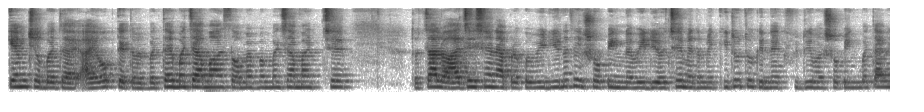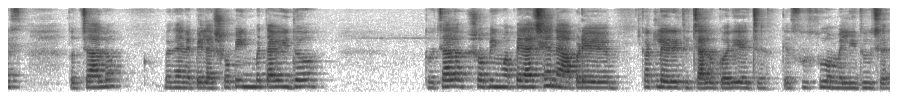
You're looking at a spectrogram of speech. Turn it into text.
કેમ છો બધા આઈ હોપ કે તમે બધા મજામાં હશો. અમે પણ મજામાં જ છે. તો ચાલો, આજે છે ને આપણે કોઈ વીડિયો નથી શોપિંગનો વીડિયો છે. મેં તમને કીધું હતું કે નેક્સ્ટ વિડીયોમાં શોપિંગ બતાવીશ. તો ચાલો, બધાને પહેલાં શોપિંગ બતાવી દો. તો ચાલો શોપિંગમાં પહેલાં છે ને આપણે કટલેરીથી ચાલુ કરીએ છીએ કે શું શું અમે લીધું છે.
